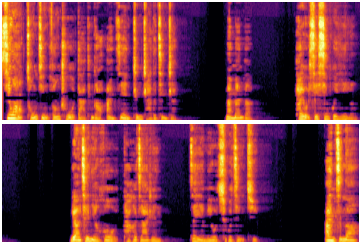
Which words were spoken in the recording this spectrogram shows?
希望从警方处打听到案件侦查的进展。慢慢的，他有些心灰意冷。两千年后，他和家人再也没有去过警局。案子呢，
